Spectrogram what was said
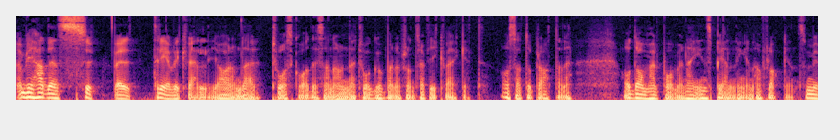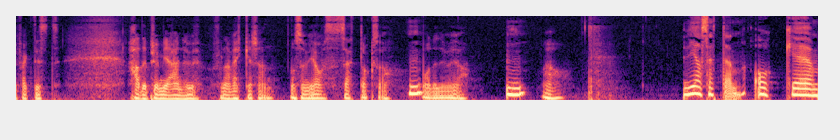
Vi hade en supertrevlig kväll, jag och de där två skådisarna och de där två gubbarna från Trafikverket. Och satt och pratade. Och de höll på med den här inspelningen av Flocken. Som ju faktiskt hade premiär nu för några veckor sedan. Och som vi har sett också. Mm. Både du och jag. Mm. Ja. Vi har sett den och eh,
